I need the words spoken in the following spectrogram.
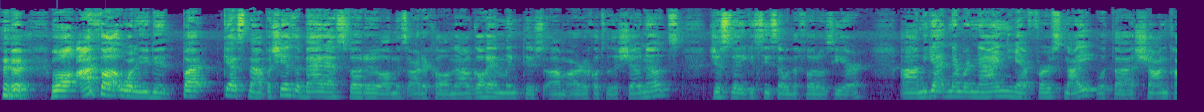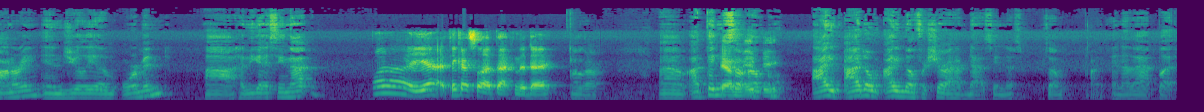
well, I thought one of you did, but guess not. But she has a badass photo on this article, and I'll go ahead and link this um, article to the show notes just so you can see some of the photos here. Um, you got number nine. You have First Knight with uh, Sean Connery and Julia Ormond. Uh, have you guys seen that? Uh, yeah, I think I saw that back in the day. Okay. Um, I think Yeah, so. maybe. uh, I I don't I know for sure I have not seen this, so I, I know that. But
